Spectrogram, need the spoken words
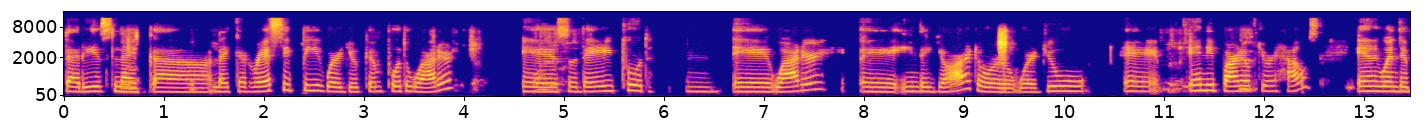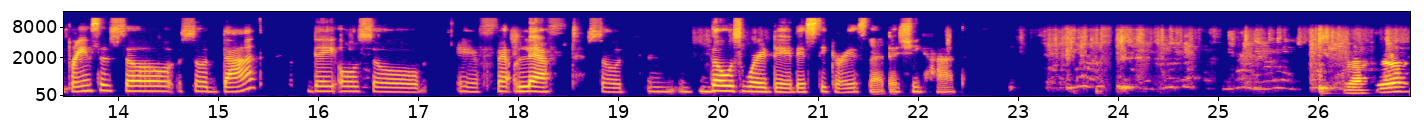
that is like a like a recipe where you can put water. Uh, so they put uh, water uh, in the yard or where you uh, any part of your house, and when the princess saw saw that, they also left. So mm, those were the the secrets that, that she had. Gracias.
